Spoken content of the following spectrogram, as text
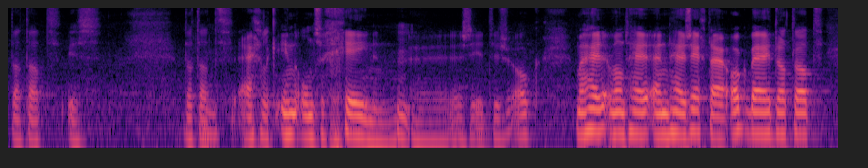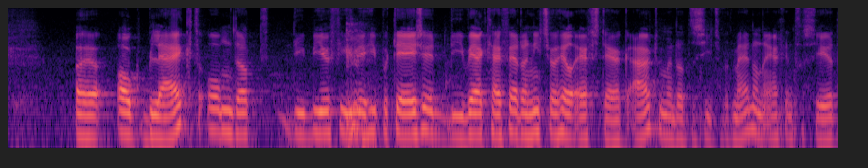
dat dat is. Dat dat eigenlijk in onze genen hm. zit. Dus ook, maar hij, want hij, en hij zegt daar ook bij dat dat uh, ook blijkt, omdat die biofiele hypothese, die werkt hij verder niet zo heel erg sterk uit, maar dat is iets wat mij dan erg interesseert,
